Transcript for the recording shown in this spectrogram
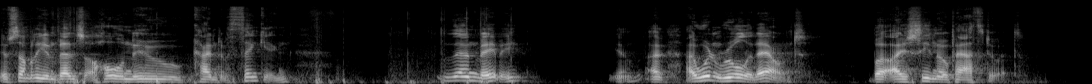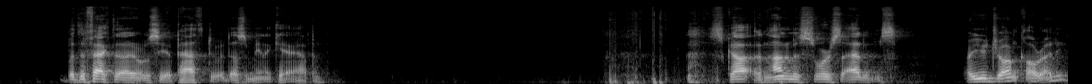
if somebody invents a whole new kind of thinking, then maybe. You know, I, I wouldn't rule it out but I see no path to it. But the fact that I don't see a path to it doesn't mean it can't happen. Scott, anonymous source Adams, are you drunk already?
